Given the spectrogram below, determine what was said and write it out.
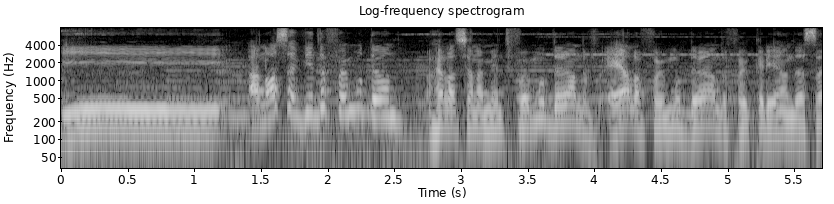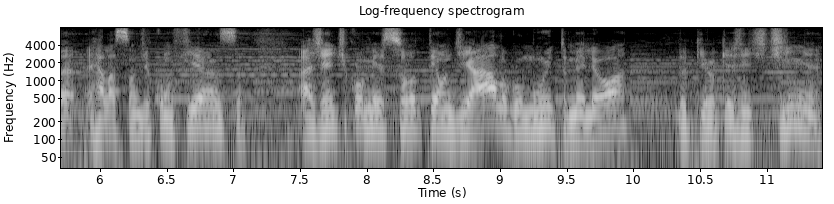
E a nossa vida foi mudando, o relacionamento foi mudando, ela foi mudando, foi criando essa relação de confiança. A gente começou a ter um diálogo muito melhor do que o que a gente tinha.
